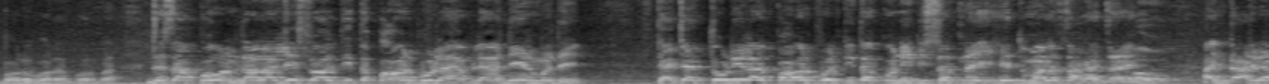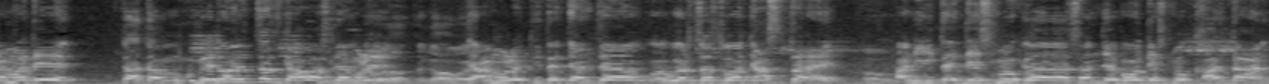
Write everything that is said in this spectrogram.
बरोबर आहे बरोबर आहे. जसा पवनलाला जयस्वाल तिथं पॉवरफुल आहे आपल्या नेरमध्ये त्याच्या तोडीला पॉवरफुल तिथं कोणी दिसत नाही हे तुम्हाला सांगायचं आहे हो. आणि दारव्यामध्ये तर आता उमेदवारच गाव असल्यामुळे उमेदवाराचं गाव आहे. त्यामुळे तिथं त्यांचं वर्चस्व जास्त आहे हो. आणि इथं देशमुख अं, संजय भाऊ देशमुख खासदार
